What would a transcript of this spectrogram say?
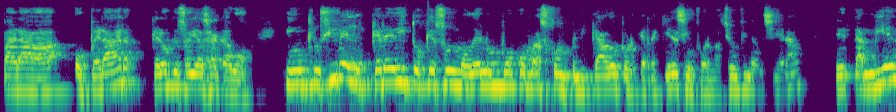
para operar, creo que eso ya se acabó. Inclusive el crédito, que es un modelo un poco más complicado porque requiere información financiera, eh, también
